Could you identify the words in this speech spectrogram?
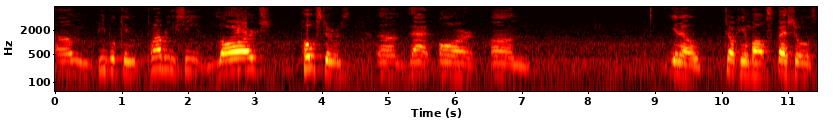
um, people can probably see large posters um, that are, um, you know, talking about specials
